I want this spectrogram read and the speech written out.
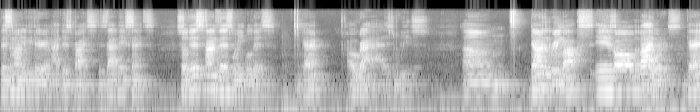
this amount of Ethereum at this price. Does that make sense? So this times this would equal this. Okay? Alright, let's do this. Um, down in the green box is all the buy orders. Okay?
